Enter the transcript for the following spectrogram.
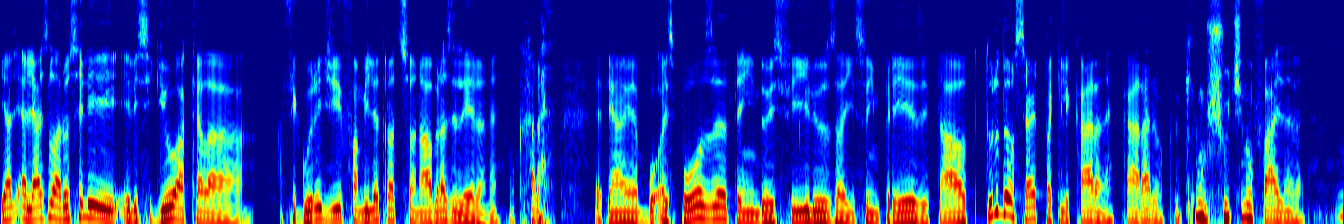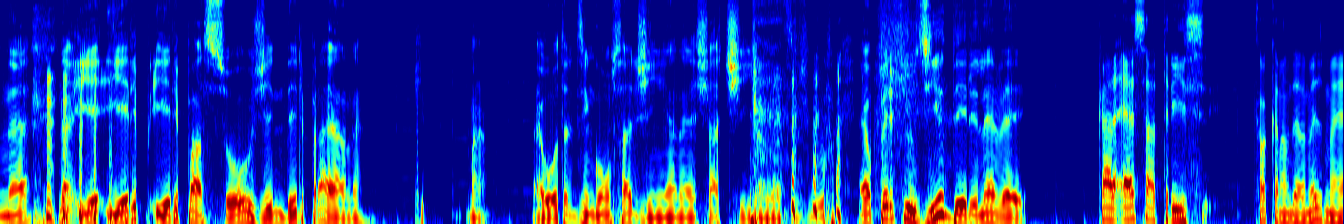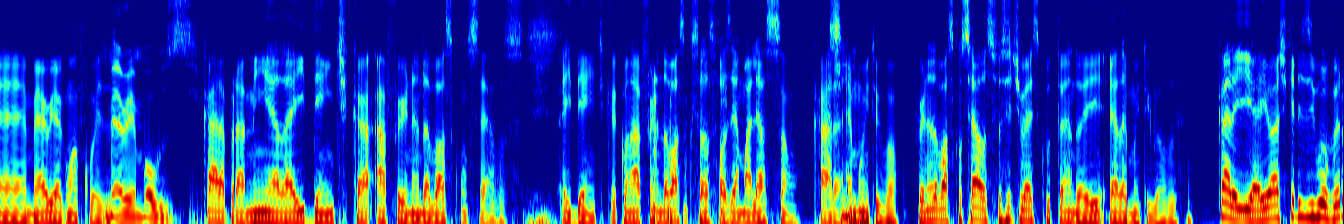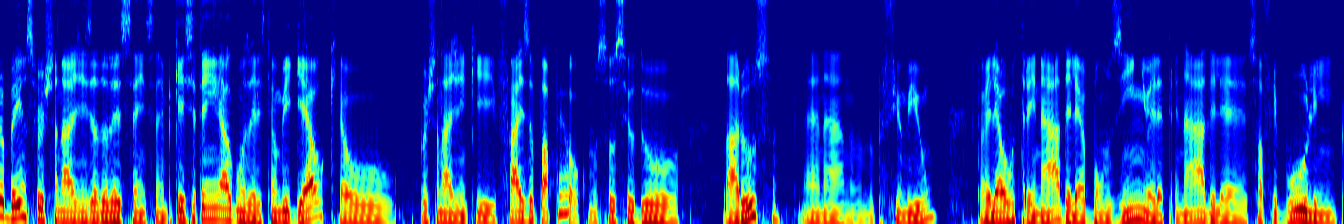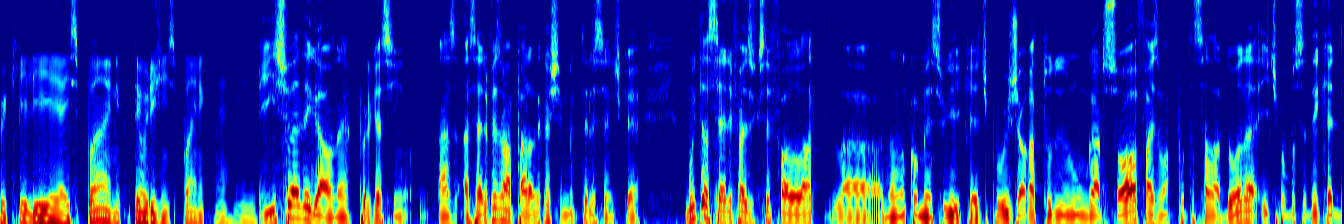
E, ali- aliás, o Larusso, ele, ele seguiu aquela... A figura de família tradicional brasileira, né? O cara é, tem a, esposa, tem dois filhos, aí sua empresa e tal. Tudo deu certo pra aquele cara, né? Caralho, o que um chute não faz, né, velho? Né? Não, e, e ele, e ele passou o gênio dele pra ela, né? Que, mano, é outra desengonçadinha, né? Chatinha. assim, tipo, é o perfilzinho dele, né, velho? Cara, essa atriz... Qual que é o nome dela mesmo? É Mary alguma coisa. Mary Mose. Cara, pra mim ela é idêntica à Fernanda Vasconcelos. É idêntica. Quando a Fernanda Vasconcelos fazia a malhação. Cara, Sim. é muito igual. Fernanda Vasconcelos, se você estiver escutando aí, ela é muito igual a você. Cara, e aí eu acho que eles desenvolveram bem os personagens adolescentes, né? Porque aí você tem alguns, eles tem o Miguel, que é o personagem que faz o papel como se fosse o do Larusso, né? Na, no, no filme 1. Então ele é o treinado, ele é bonzinho, ele é treinado, ele é, sofre bullying porque ele é hispânico, tem origem hispânica, né? De- Isso é legal, né? Porque assim, a, a série fez uma parada que eu achei muito interessante, que é. Muita série faz o que você falou lá, lá no começo, Gui, que é tipo, joga tudo num lugar só, faz uma puta saladona e, tipo, você tem que,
